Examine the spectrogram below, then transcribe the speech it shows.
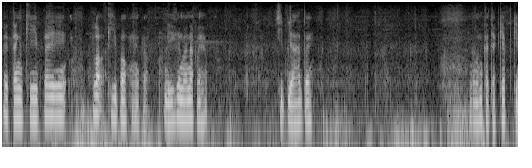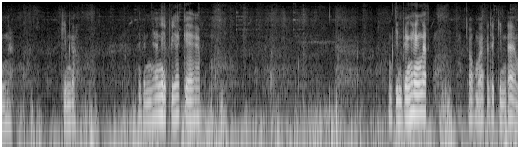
ได้แต่งกีบได้เลาะกีบออกเนี่ยก็ดีขึ้นมานักเลยครับฉีดยาตัวเอง แล้วมันก็จะเก็บกินนะกินก็นี่เป็นยาเนเปียแกครับมันกินเพียงแห้งนัก ออกมาก็จะกินอ้าม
